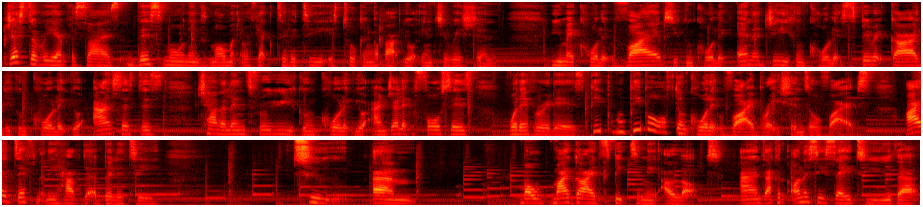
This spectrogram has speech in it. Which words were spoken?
just to re emphasize, this morning's moment of reflectivity is talking about your intuition. You may call it vibes, you can call it energy, you can call it spirit guide, you can call it your ancestors channeling through you, you can call it your angelic forces, whatever it is. People people often call it vibrations or vibes. I definitely have the ability to um my, my guides speak to me a lot and I can honestly say to you that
